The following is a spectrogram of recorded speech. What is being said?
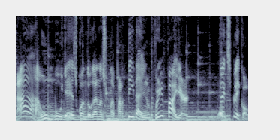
Ah, un bulla es cuando ganas una partida en Free Fire. Te explico.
